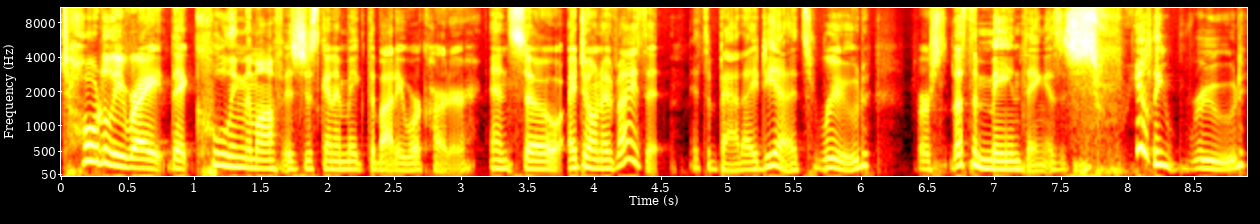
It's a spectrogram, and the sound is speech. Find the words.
totally right that cooling them off is just going to make the body work harder, and so I don't advise it. It's a bad idea. It's rude. First, that's the main thing. Is it's just really rude.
